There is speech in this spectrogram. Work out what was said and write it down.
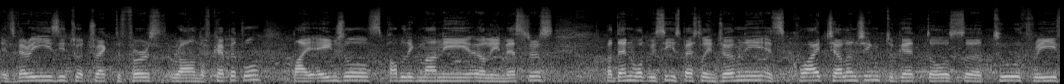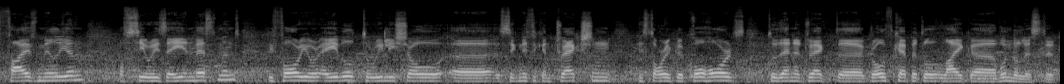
It's very easy to attract the first round of capital by angels, public money, early investors. But then what we see, especially in Germany, it's quite challenging to get those uh, two, three, five million of Series A investment before you're able to really show uh, significant traction, historical cohorts, to then attract uh, growth capital like uh, Wunderlisted.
